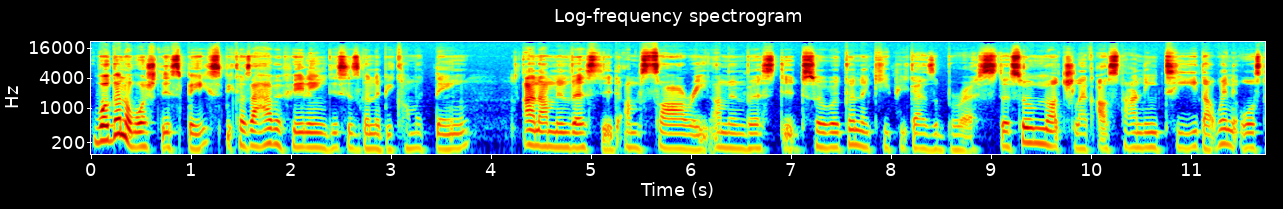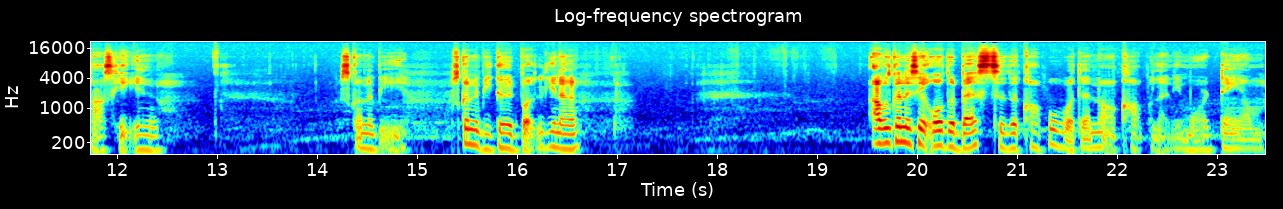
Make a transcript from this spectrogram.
We're gonna watch this space because I have a feeling this is gonna become a thing. And I'm invested. I'm sorry. I'm invested. So we're gonna keep you guys abreast. There's so much like outstanding tea that when it all starts hitting, it's gonna be it's to be good, but you know, I was to say all the best to the couple, but they're not a couple anymore. Damn.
